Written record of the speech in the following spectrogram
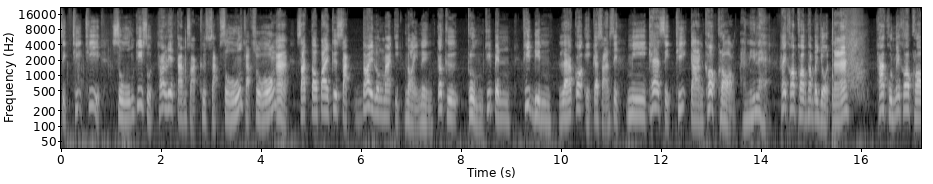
สิทธิที่สูงที่สุด ถ้าเรียกตามศักดิ์คือศักดิ์สูงศักดิ์สูง อ่าศักดิ์ต่อไปคือศักดิ์ด้อยลงมาอีกหน่อยหนึ่ง ก็คือกลุ่มที่เป็นที่ดินแล้วก็เอกสารสิทธิ์มีแค่สิทธิการครอบครอง อันนี้แหละ ให้ครอบครองทำประโยชน์นะ ถ้าคุณไม่ครอบครอง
